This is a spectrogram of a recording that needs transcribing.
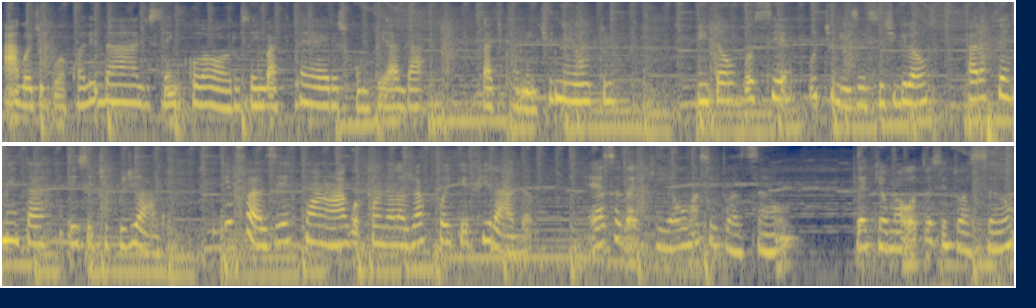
Água de boa qualidade, sem cloro, sem bactérias, com pH praticamente neutro. Então você utiliza esses grãos para fermentar esse tipo de água. O que fazer com a água quando ela já foi kefirada? Essa daqui é uma situação, daqui é uma outra situação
